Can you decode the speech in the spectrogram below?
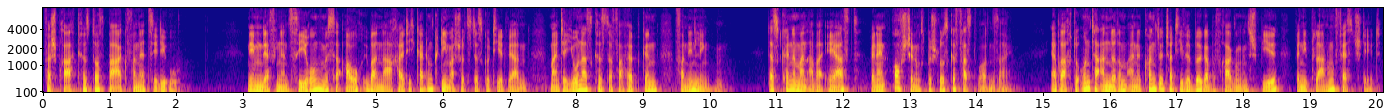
versprach Christoph Bark von der CDU. Neben der Finanzierung müsse auch über Nachhaltigkeit und Klimaschutz diskutiert werden, meinte Jonas Christopher Höpken von den Linken. Das könne man aber erst, wenn ein Aufstellungsbeschluss gefasst worden sei. Er brachte unter anderem eine konsultative Bürgerbefragung ins Spiel, wenn die Planung feststeht.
